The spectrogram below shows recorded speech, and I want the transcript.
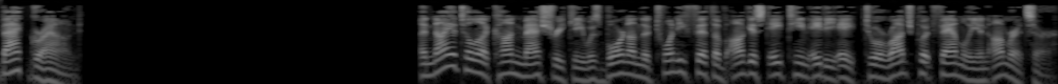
Background Inayatullah Khan Mashriqi was born on 25 August 1888 to a Rajput family in Amritsar.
